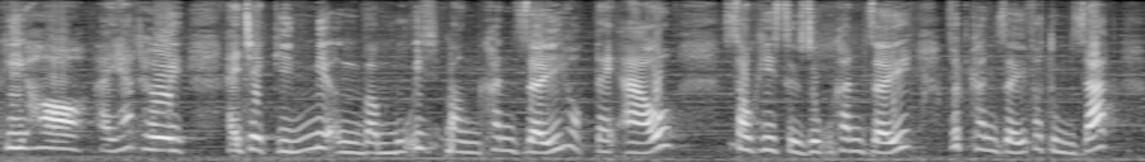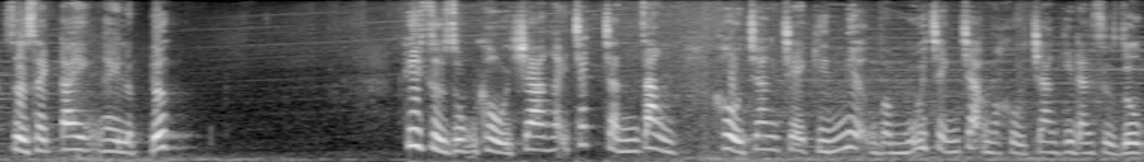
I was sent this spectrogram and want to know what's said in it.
Khi ho hay hắt hơi, hãy che kín miệng và mũi bằng khăn giấy hoặc tay áo. Sau khi sử dụng khăn giấy, vứt khăn giấy vào thùng rác, rửa sạch tay ngay lập tức. Khi sử dụng khẩu trang hãy chắc chắn rằng khẩu trang che kín miệng và mũi tránh chạm vào khẩu trang khi đang sử dụng.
